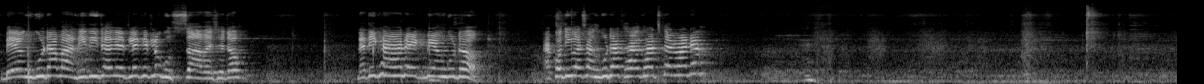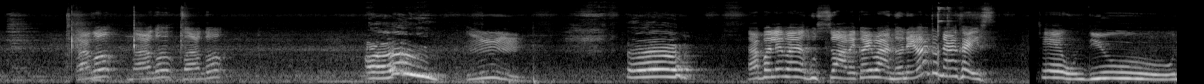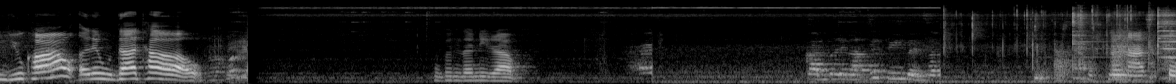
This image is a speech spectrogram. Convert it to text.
બે અંગૂઠા બાંધી દીધા છે એટલે કેટલો ગુસ્સો આવે છે તો. નથી ખાવાનો એક બે અંગૂઠો? આખો દિવસ અંગૂઠા ખા ખાજ કરવાના? ભાગો ભાગો ભાગો હમ હા ભલે ભલે ગુસ્સો આવે કઈ વાંધો નહીં હા તું ના ખાઈશ. છે ઊંધિયું ઊંધિયું ખાવ અને ઊંધા થાવ ગુંદરની રાવ નાસ્તો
